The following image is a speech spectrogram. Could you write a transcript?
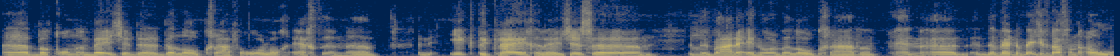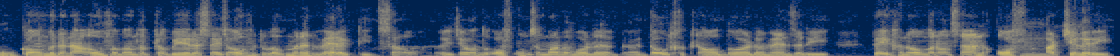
uh, begon een beetje de, de loopgravenoorlog echt een, uh, een ik te krijgen, weet je. Ze, er waren enorme loopgraven. En er werd een beetje gedacht van, oh, hoe komen we er nou over? Want we proberen steeds over te lopen, maar het werkt niet zo. Weet je, want of onze mannen worden doodgeknald door de mensen die tegenover ons staan, of mm -hmm. artillery.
